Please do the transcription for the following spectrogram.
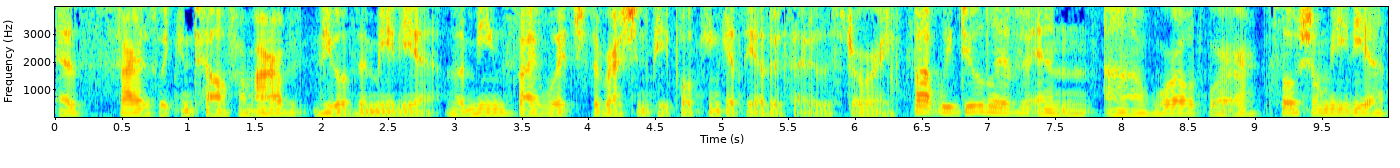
as far as we can tell from our view of the media, the means by which the Russian people can get the other side of the story. But we do live in a world where social media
